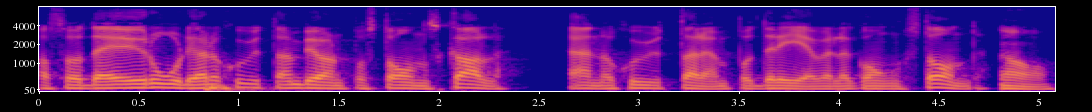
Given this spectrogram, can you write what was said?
Alltså det är ju roligare att skjuta en björn på ståndskall än att skjuta den på drev eller gångstånd. Ja.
